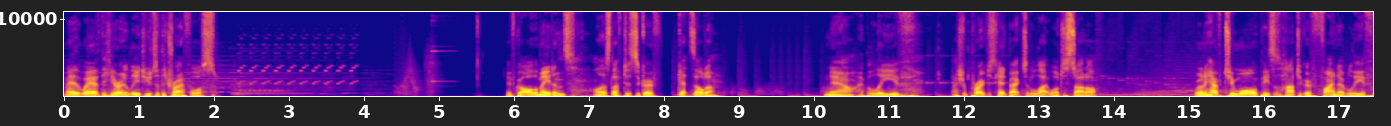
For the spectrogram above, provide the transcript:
May the way of the hero lead you to the Triforce. We've got all the maidens. All that's left is to go get Zelda. Now, I believe I should probably just head back to the Light World to start off. We only have two more pieces of heart to go find, I believe.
